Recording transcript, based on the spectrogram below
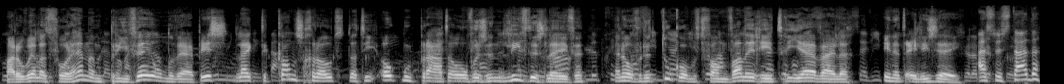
Maar hoewel het voor hem een privéonderwerp is... lijkt de kans groot dat hij ook moet praten over zijn liefdesleven... en over de toekomst van Valérie Trierweiler in het Élysée. À ce stade,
